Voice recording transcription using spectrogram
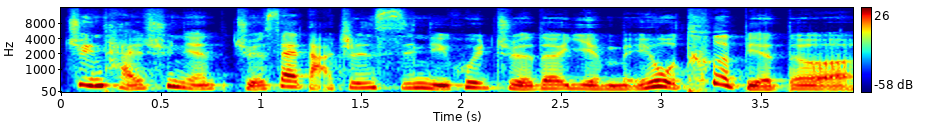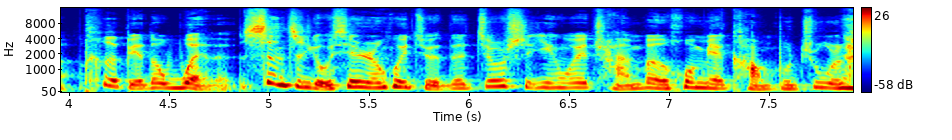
俊台去年决赛打珍惜，你会觉得也没有特别的特别的稳，甚至有些人会觉得就是因为传本后面扛不住了，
